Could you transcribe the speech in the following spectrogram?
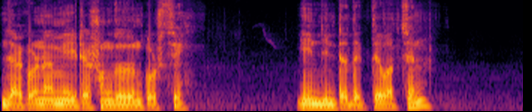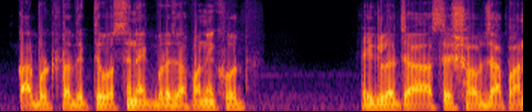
যার কারণে আমি এটা সংযোজন করছি। ইঞ্জিনটা দেখতে পাচ্ছেন। কার্বোরেটরটা দেখতে পাচ্ছেন একবারে জাপানি খোদ। এগুলো যা আছে সব জাপান।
